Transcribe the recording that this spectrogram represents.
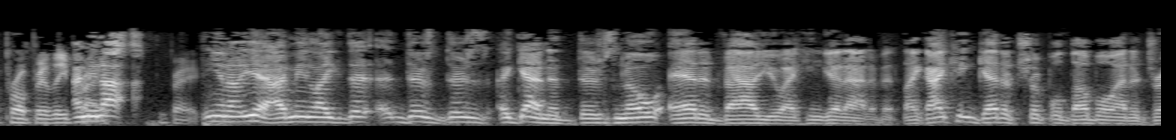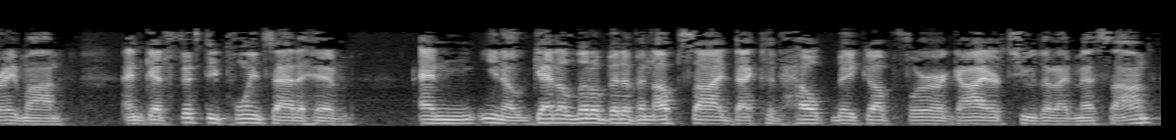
appropriately priced. I mean, I, right. you know, yeah, I mean, like, there's, there's, again, there's no added value I can get out of it. Like, I can get a triple double out of Draymond and get 50 points out of him and, you know, get a little bit of an upside that could help make up for a guy or two that I miss on.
